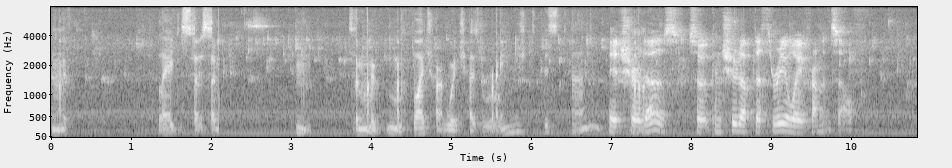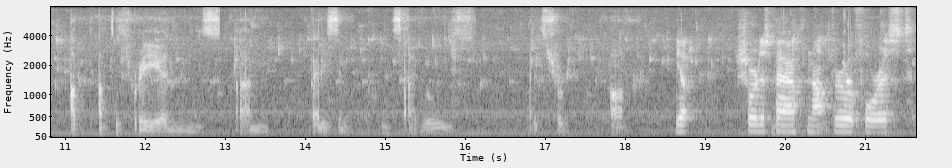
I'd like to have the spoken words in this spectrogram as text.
and I've played so so. Hmm. So my, my fly trap witch has ranged this turn it sure does. So it can shoot up to three away from itself. up up to three and um, fairly simple side rules. It's short path. Yep. Shortest path, not through a forest.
